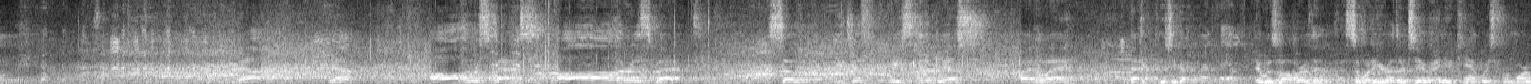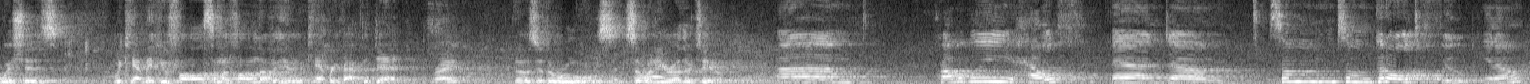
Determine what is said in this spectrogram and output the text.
Yeah, yeah. All the respect. All the respect. So you just wasted a wish, by the way. That, got, it. It was well worth it. So what are your other two? And you can't wish for more wishes. We can't make you fall, someone fall in love with you, and we can't bring back the dead, right? Those are the rules. So what are your other two? Um, probably health and um, some some good old food, you know.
